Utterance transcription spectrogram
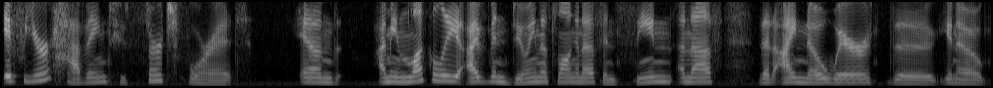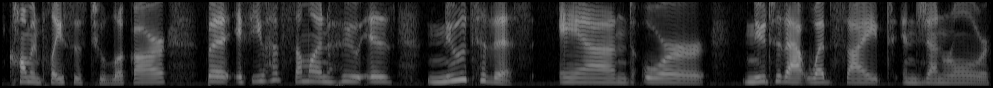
If you're having to search for it, and I mean, luckily I've been doing this long enough and seen enough that I know where the, you know, common places to look are. But if you have someone who is new to this and or new to that website in general or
